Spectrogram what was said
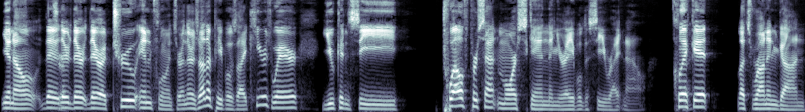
You know, they Sure. they're they're they're a true influencer. And there's other people who's like, "Here's where you can see 12% more skin than you're able to see right now." Click it, let's run and gun.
